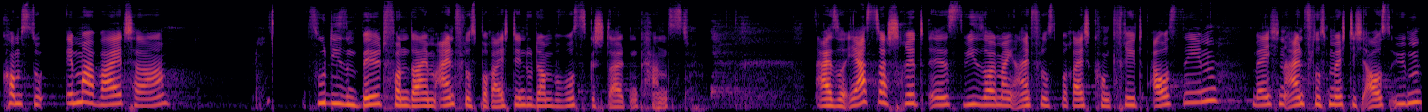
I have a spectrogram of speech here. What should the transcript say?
kommst du immer weiter zu diesem Bild von deinem Einflussbereich, den du dann bewusst gestalten kannst. Also erster Schritt ist, wie soll mein Einflussbereich konkret aussehen? Welchen Einfluss möchte ich ausüben?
